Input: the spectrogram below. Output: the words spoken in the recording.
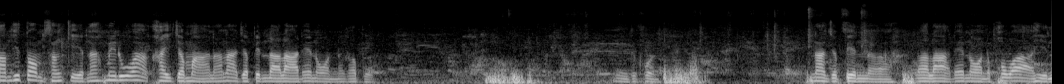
ตามที่ต้อมสังเกตนะ ไม่รู้ว่าใครจะมานะ น่าจะเป็นดาราแน่นอนนะครับผมนี่ทุกคน น่าจะเป็นอ่อดาราแน่นอน เพราะว่าเห็น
